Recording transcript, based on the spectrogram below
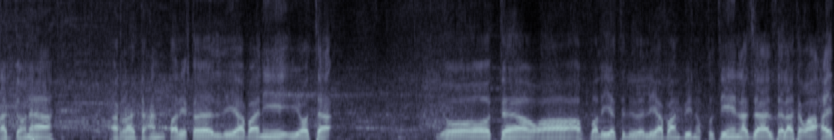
الرد هنا. الرد عن طريق الياباني يوتا. يوتا وأفضلية اليابان بنقطتين لا زال ثلاثة واحد.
